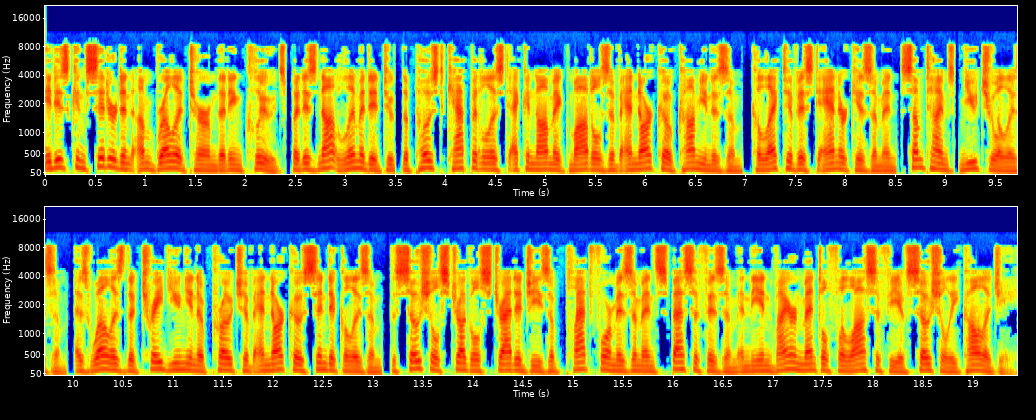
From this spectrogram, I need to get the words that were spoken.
It is considered an umbrella term that includes but is not limited to the post-capitalist economic models of anarcho-communism, collectivist anarchism and sometimes mutualism, as well as the trade union approach of anarcho-syndicalism, the social struggle strategies of platformism and specificism and the environmental philosophy of social ecology.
